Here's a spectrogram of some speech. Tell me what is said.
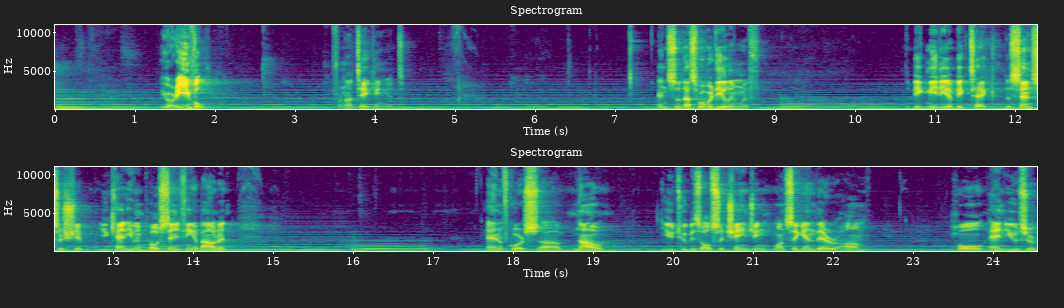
You are evil for not taking it. And so that's what we're dealing with The big media, big tech, the censorship. You can't even post anything about it. And of course, uh, now YouTube is also changing once again their um, whole end user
